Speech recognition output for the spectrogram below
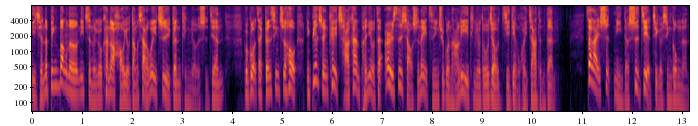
以前的冰棒呢，你只能够看到好友当下的位置跟停留的时间。不过在更新之后，你变成可以查看朋友在二十四小时内曾经去过哪里、停留多久、几点回家等等。再来是你的世界这个新功能，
